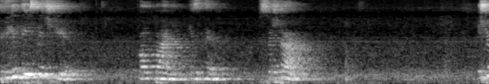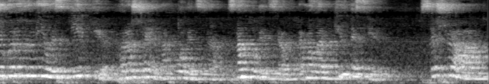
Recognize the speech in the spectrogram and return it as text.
Дві тисячі компаній із них в США. І щоб ви розуміли, скільки грошей знаходиться, знаходиться в MLM бізнесі, в США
